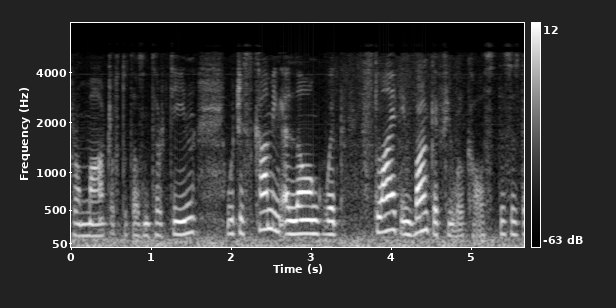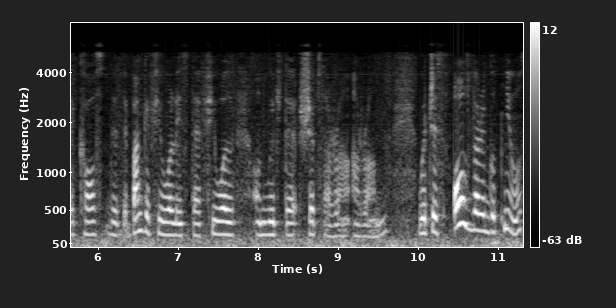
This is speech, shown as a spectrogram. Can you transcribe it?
from March of 2013, which is coming along with slight in bunker fuel cost. This is the cost, the, the bunker fuel is the fuel on which the ships are, run, are run which is all very good news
